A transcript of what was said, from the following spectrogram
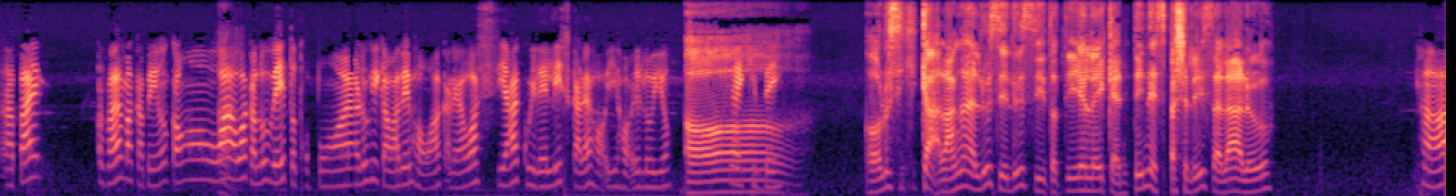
大摆 我摆嘛，隔边我讲我我我甲你买到到半，你去甲我买铺啊，隔离我写下规个 list，隔离可以可以累用。哦。哦，你是隔人啊？你是你是到底你 canteen 嘅 specialist 啦，你。吓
